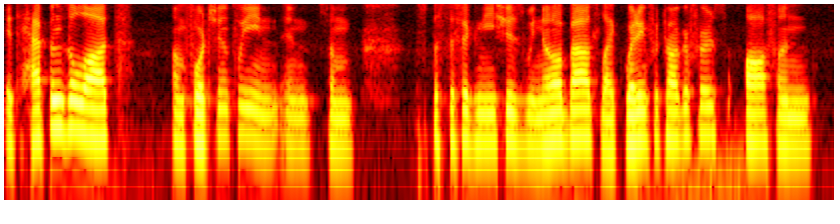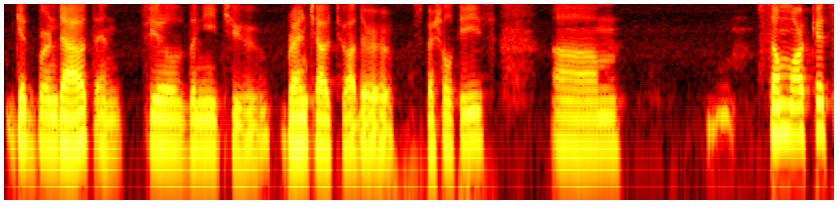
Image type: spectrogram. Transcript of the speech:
it happens a lot unfortunately in in some specific niches we know about like wedding photographers often get burned out and feel the need to branch out to other specialties. Um, some markets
